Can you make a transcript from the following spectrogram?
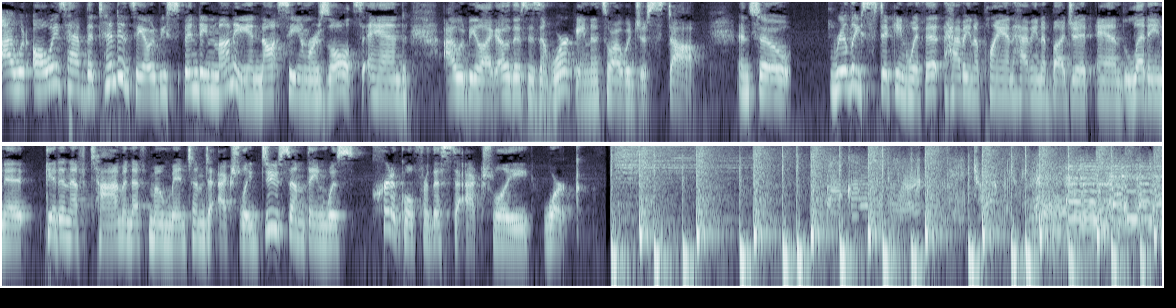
I would always have the tendency I would be spending money and not seeing results. And I would be like, oh, this isn't working. And so I would just stop. And so really sticking with it, having a plan, having a budget and letting it get enough time, enough momentum to actually do something was critical for this to actually work.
